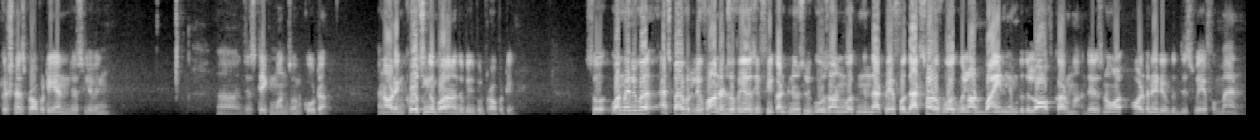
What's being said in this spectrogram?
Krishna's property and just living uh, just taking one's own quota and not encroaching upon another people's property. So one may aspire for live for hundreds of years if he continuously goes on working in that way. For that sort of work will not bind him to the law of karma. There is no alternative to this way for man.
